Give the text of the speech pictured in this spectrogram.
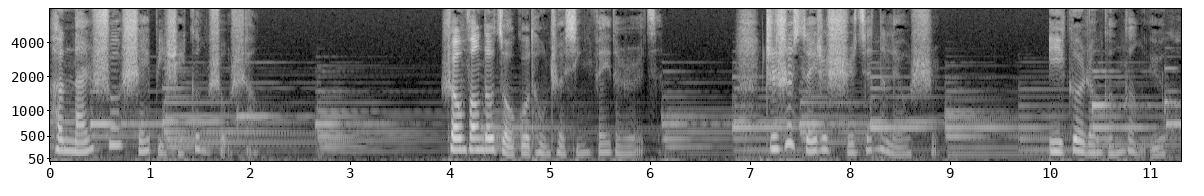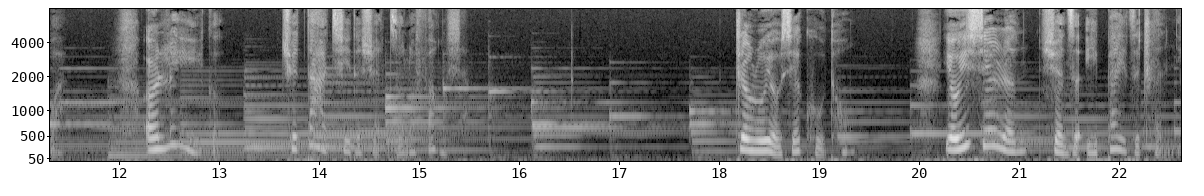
很难说谁比谁更受伤。双方都走过痛彻心扉的日子，只是随着时间的流逝，一个人耿耿于怀，而另一个却大气的选择了放下。正如有些苦痛，有一些人选择一辈子沉溺，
